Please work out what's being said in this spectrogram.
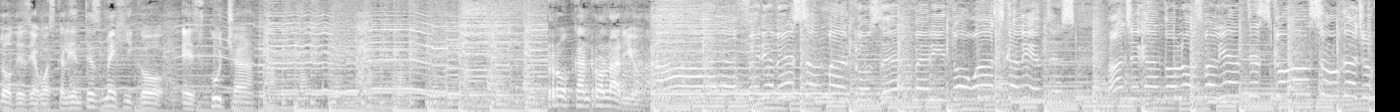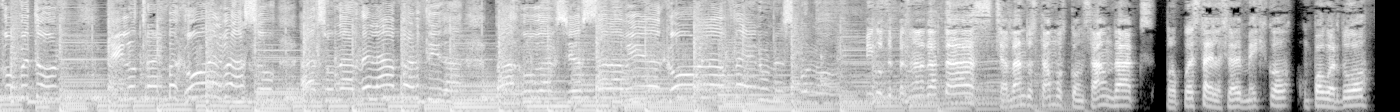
Transmitiendo desde Aguascalientes, México, escucha Rock and Rollario. A la feria de San Marcos del Merito Aguascalientes van llegando los valientes con su gallo competón y lo traen bajo del brazo al sonar de la partida va a jugarse hasta la vida con la fe en un espolón. Amigos de Personas Gratas, charlando estamos con Soundax, propuesta de la Ciudad de México, un power duo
